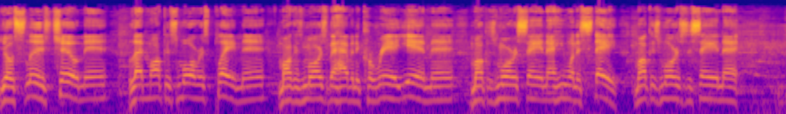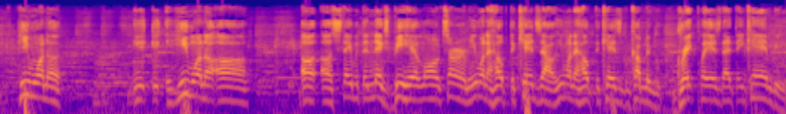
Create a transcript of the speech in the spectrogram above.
Yo, Sliz, chill, man. Let Marcus Morris play, man. Marcus Morris been having a career year, man. Marcus Morris saying that he want to stay. Marcus Morris is saying that he want to he, he want to uh, uh, uh, stay with the Knicks, be here long term. He want to help the kids out. He want to help the kids become the great players that they can be.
